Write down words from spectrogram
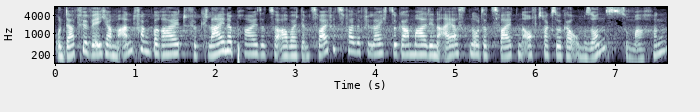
Und dafür wäre ich am Anfang bereit, für kleine Preise zu arbeiten, im Zweifelsfalle vielleicht sogar mal den ersten oder zweiten Auftrag sogar umsonst zu machen,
